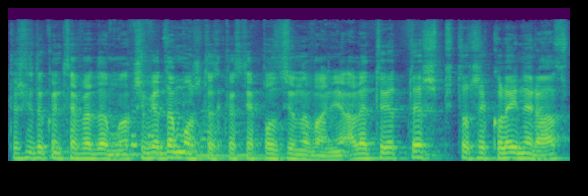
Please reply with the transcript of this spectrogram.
Też nie do końca wiadomo. Czy wiadomo, że to jest kwestia pozycjonowania, ale to ja też przytoczę kolejny raz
